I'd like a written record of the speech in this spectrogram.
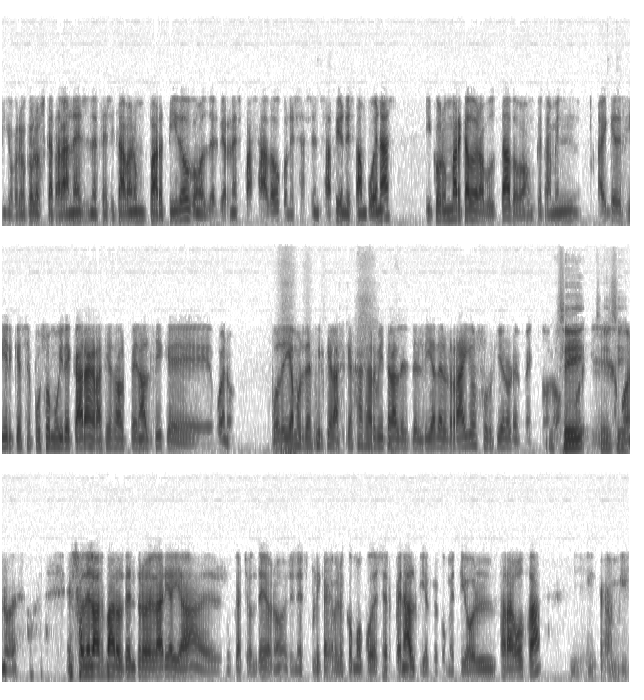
yo creo que los catalanes necesitaban un partido como el del viernes pasado, con esas sensaciones tan buenas y con un marcador abultado, aunque también hay que decir que se puso muy de cara gracias al penalti que, bueno, podríamos decir que las quejas arbitrales del día del Rayo surgieron efecto, ¿no? Sí, sí, sí. Bueno, eso de las varos dentro del área ya es un cachondeo, ¿no? Es inexplicable cómo puede ser penalti el que cometió el Zaragoza y en cambio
